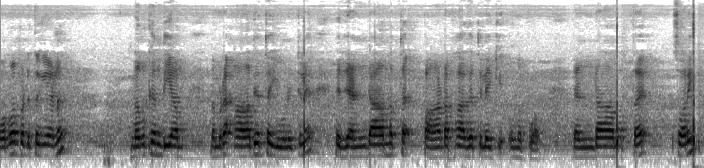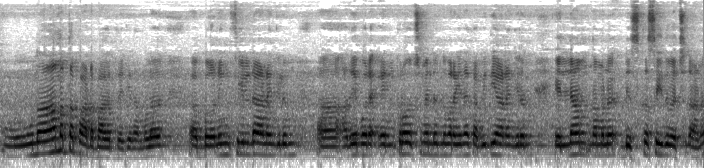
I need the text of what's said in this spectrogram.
ഓർമ്മപ്പെടുത്തുകയാണ് നമുക്ക് എന്ത് ചെയ്യാം നമ്മുടെ ആദ്യത്തെ യൂണിറ്റിലെ രണ്ടാമത്തെ പാഠഭാഗത്തിലേക്ക് ഒന്ന് പോവാം. രണ്ടാമത്തെ സോറി മൂന്നാമത്തെ പാഠഭാഗത്തേക്ക് നമ്മൾ ബേണിംഗ് ഫീൽഡ് ആണെങ്കിലും അതേപോലെ എൻക്രോച്ച്മെന്റ് എന്ന് പറയുന്ന കവിതയാണെങ്കിലും എല്ലാം നമ്മൾ ഡിസ്കസ് ചെയ്ത് വെച്ചതാണ്.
